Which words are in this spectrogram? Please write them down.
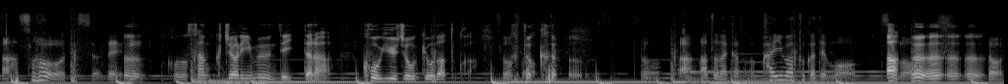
あ、そうですよね。うん。このサンクチュアリームーンで言ったら、こういう状況だとか、そうそうとか。うんそうあ。あとなんかその会話とかでも、あ、そのうんうんうんう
